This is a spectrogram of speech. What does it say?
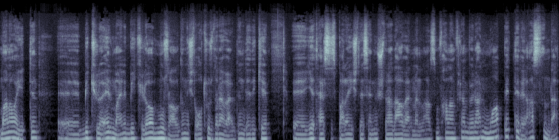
manava gittin. e, bir kilo elma ile bir kilo muz aldın. İşte 30 lira verdin. Dedi ki e, yetersiz para işte sen 3 lira daha vermen lazım falan filan. Böyle hani muhabbetleri aslında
